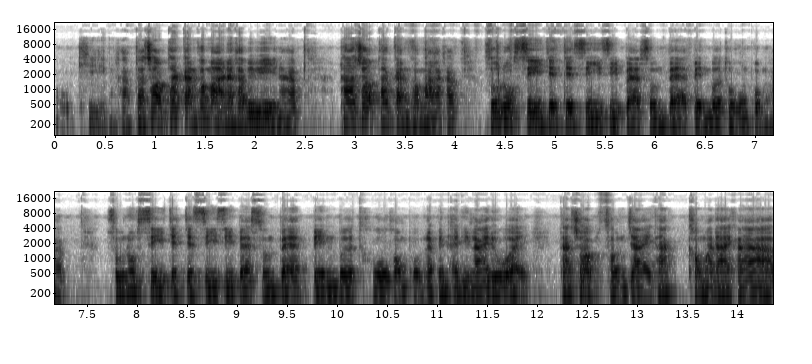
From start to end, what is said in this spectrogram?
โอเคนะครับถ้าชอบทักกันเข้ามานะครับพี่ๆนะครับ ถ้าชอบทักกันเข้ามาครับ 0 6 4 7 7 4 4 8 0 8 เป็นเบอร์โทรของผมครับ 0 6 4 7 7 4 4 8 0 8 เป็นเบอร์โทรของผมและเป็น ID Line ด้วย ถ้าชอบสนใจทักเข้ามาได้ครับ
